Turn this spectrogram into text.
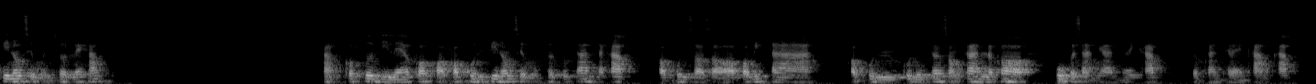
พี่น้องสื่อมวลชนไหมครับครับครบถ้วนดีแล้วก็ขอขอบคุณพี่น้องสื่อมวลชนทุกท่านนะครับ ขอบคุณสสปวิตา ขอบคุณคุณลุงทั้งสองท่าน แล้วก็ผู้ประสานงานด้วยครับ จบการแถลงข่าวครับ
